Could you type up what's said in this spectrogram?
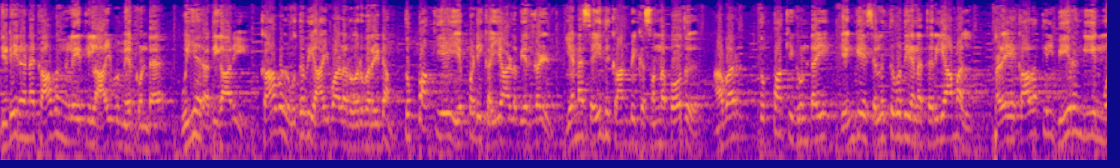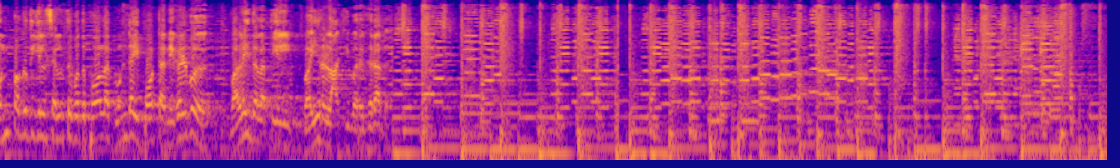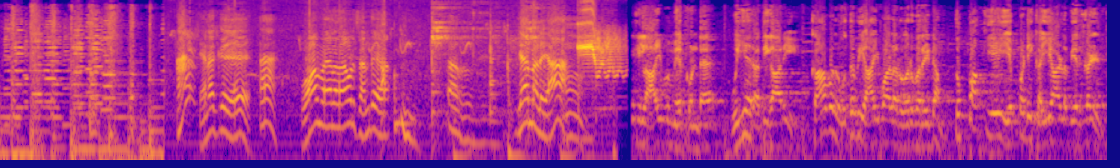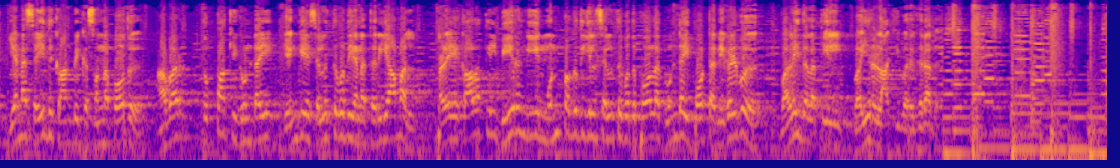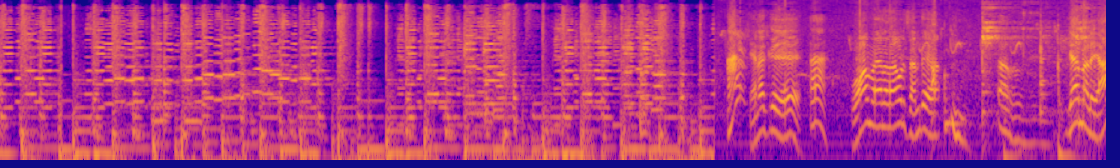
திடீரென காவல் நிலையத்தில் ஆய்வு மேற்கொண்ட உயர் அதிகாரி காவல் உதவி ஆய்வாளர் ஒருவரிடம் துப்பாக்கியை எப்படி கையாளுவீர்கள் என செய்து காண்பிக்க சொன்னபோது அவர் துப்பாக்கி குண்டை எங்கே செலுத்துவது என தெரியாமல் பழைய காலத்தில் பீரங்கியின் முன்பகுதியில் செலுத்துவது போல குண்டை போட்ட நிகழ்வு வலைதளத்தில் வைரலாகி வருகிறது. எனக்கு உன் மேலதான் ஒரு சந்தேகம். ஏன் மேலையா? ஆய்வு மேற்கொண்ட உயர் அதிகாரி காவல் உதவி ஆய்வாளர் ஒருவரிடம் துப்பாக்கியை எப்படி கையாளுவீர்கள் என செய்து காண்பிக்க சொன்னபோது அவர் துப்பாக்கி குண்டை எங்கே செலுத்துவது என தெரியாமல் பழைய காலத்தில் பீரங்கியின் முன்பகுதியில் செலுத்துவது போல குண்டை போட்ட நிகழ்வு வலைதளத்தில் வைரலாகி வருகிறது. எனக்கு உன் மேலதான் ஒரு சந்தேகம். ஏன் மேலையா.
